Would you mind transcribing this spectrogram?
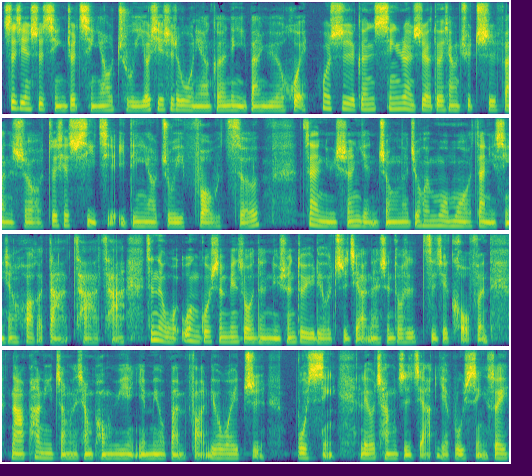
这件事情就请要注意，尤其是如果你要跟另一半约会。会或是跟新认识的对象去吃饭的时候，这些细节一定要注意，否则在女生眼中呢，就会默默在你形象画个大叉叉。真的，我问过身边所有的女生，对于留指甲，男生都是直接扣分，哪怕你长得像彭于晏，也没有办法留尾指不行，留长指甲也不行，所以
